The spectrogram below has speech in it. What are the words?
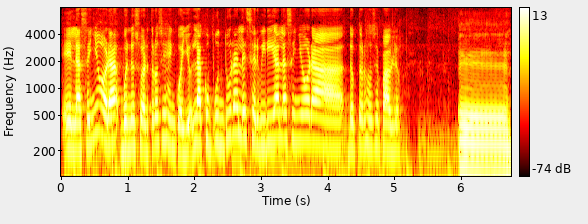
eh, la señora, bueno, su artrosis en cuello. ¿La acupuntura le serviría a la señora, doctor José Pablo? Eh,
